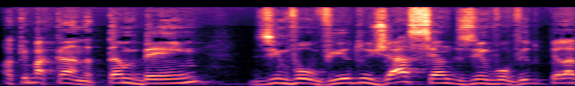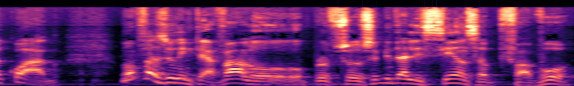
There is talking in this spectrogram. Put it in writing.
Olha que bacana, também desenvolvido, já sendo desenvolvido pela Coagro. Vamos fazer o um intervalo, professor? Você me dá licença, por favor?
